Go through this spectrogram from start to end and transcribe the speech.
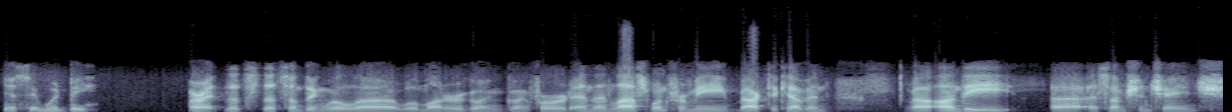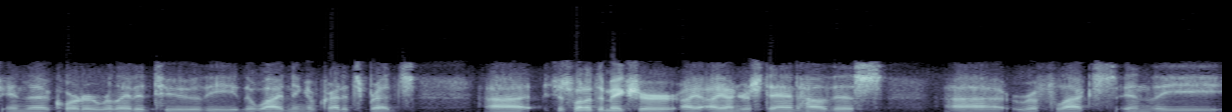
Yes, it would be. All right. That's something we'll monitor going forward. And then last one for me, back to Kevin. On the assumption change in the quarter related to the widening of credit spreads, just wanted to make sure I understand how this reflects in the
